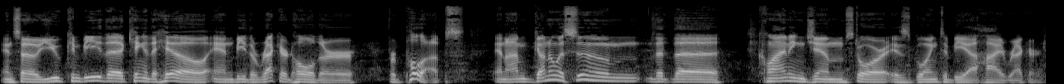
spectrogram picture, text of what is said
And so you can be the king of the hill and be the record holder for pull ups. And I'm going to assume that the climbing gym store is going to be a high record.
